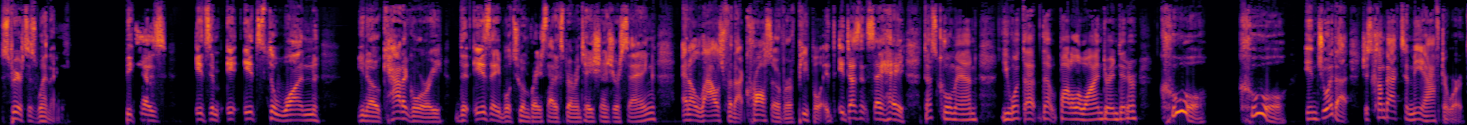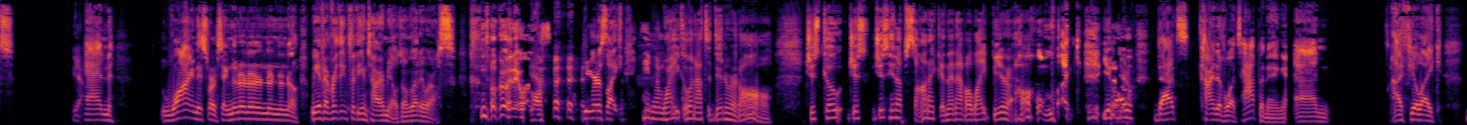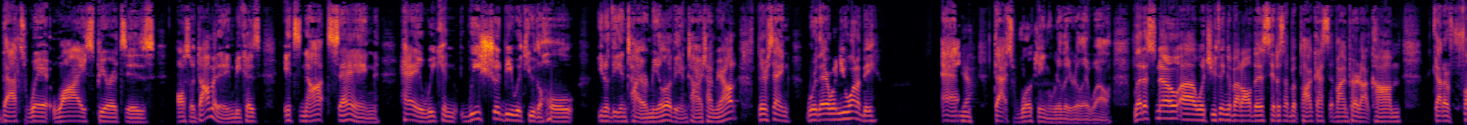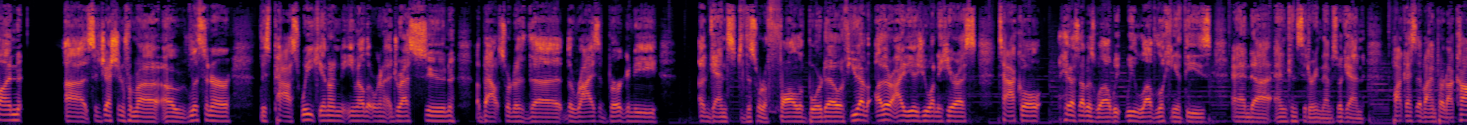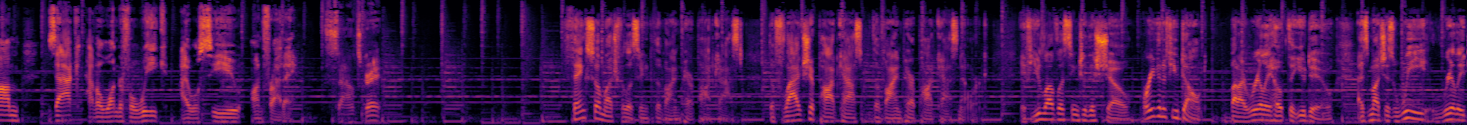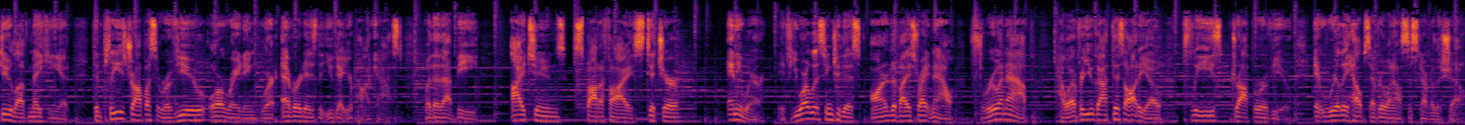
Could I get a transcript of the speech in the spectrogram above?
spirits is winning because it's, it, it's the one, you know, category that is able to embrace that experimentation, as you're saying, and allows for that crossover of people. It, it doesn't say, Hey, that's cool, man. You want that, that bottle of wine during dinner? Cool. Cool. Enjoy that. Just come back to me afterwards. Yeah. And wine is sort of saying, no, no, no, no, no, no, no. We have everything for the entire meal. Don't go anywhere else. Don't go anywhere else. Beer is like, hey man, why are you going out to dinner at all? Just go, just, just hit up Sonic and then have a light beer at home. like, you know, Yeah. that's kind of what's happening. And I feel like that's where, why spirits is also dominating because it's not saying, Hey, we can, we should be with you the whole, you know, the entire meal or the entire time you're out. They're saying we're there when you want to be. And Yeah. that's working really, really well. Let us know uh, what you think about all this. Hit us up at podcast at vinepair.com. Got a fun uh, suggestion from a, a listener this past week in on an email that we're going to address soon about sort of the the rise of Burgundy against the sort of fall of Bordeaux. If you have other ideas you want to hear us tackle, hit us up as well. We, we love looking at these and uh, and considering them. So again, podcast at vinepair.com. Zach, have a wonderful week. I will see you on Friday. Sounds great. Thanks so much for listening to the VinePair Podcast, the flagship podcast of the VinePair Podcast Network. If you love listening to this show, or even if you don't, but I really hope that you do. As much as we really do love making it, then please drop us a review or a rating wherever it is that you get your podcast, whether that be iTunes, Spotify, Stitcher, anywhere. If you are listening to this on a device right now through an app, however you got this audio, please drop a review. It really helps everyone else discover the show.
